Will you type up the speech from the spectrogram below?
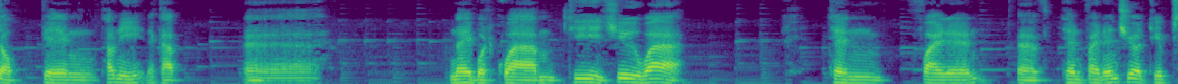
จบเพียงเท่านี้นะครับในบทความที่ชื่อว่า 10 finance uh, 10 financial tips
